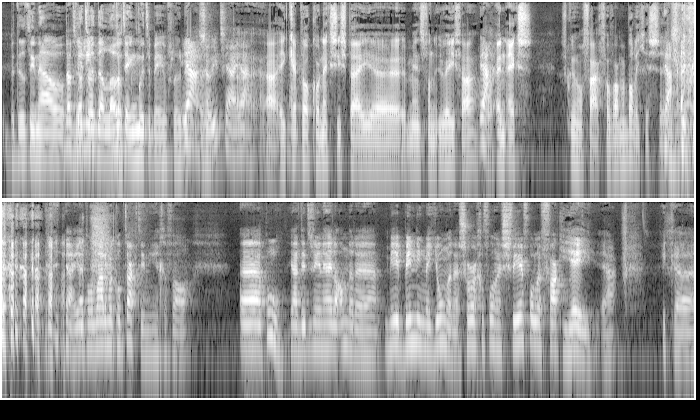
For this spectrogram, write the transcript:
Bedoelt hij nou Dat we de loting moeten beïnvloeden? Ja, zoiets, ja, ja. Ja, ik heb wel connecties bij eh, mensen van de UEFA Ja. en ex. Dus we kunnen wel vragen voor warme balletjes. eh. Ja. ja, je hebt al warme contact in ieder geval. Eh Poel, ja, dit is weer een hele andere. Meer binding met jongeren. Zorgen voor een sfeervolle vak J. Ja, ik... eh,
